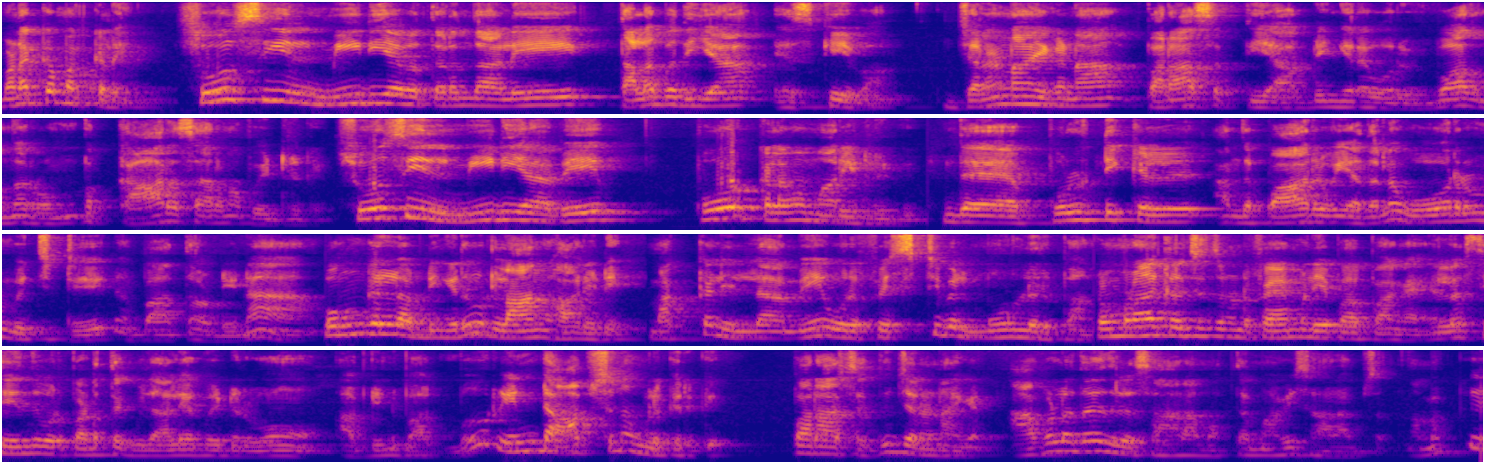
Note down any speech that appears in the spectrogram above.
வணக்க மக்களே. சோசியல் மீடியாவை திறந்தாலே தளபதியா எஸ்கேவா? ஜனநாயகனா பராசக்தியா அப்படிங்கிற ஒரு விவாதம் தான் ரொம்ப காரசாரமாக போயிட்டு இருக்கு சோசியல் மீடியாவே போர்க்களமாக மாறிட்டு இருக்கு இந்த பொலிட்டிக்கல் அந்த பார்வை அதெல்லாம் ஓரம் வச்சுட்டு நம்ம பார்த்தோம் அப்படின்னா பொங்கல் அப்படிங்கிறது ஒரு லாங் ஹாலிடே மக்கள் எல்லாமே ஒரு ஃபெஸ்டிவல் மூடில் இருப்பாங்க. ரொம்ப நாள் கழிச்சு தன்னோட ஃபேமிலியை பார்ப்பாங்க. எல்லாம் சேர்ந்து ஒரு படத்துக்கு ஜாலியாக போயிட்டு வருவோம் அப்படின்னு பார்க்கும்போது ரெண்டு ஆப்ஷன் உங்களுக்கு இருக்குது பராசக்தி ஜனநாயகன். அவ்வளோதான் இதில் சாரா மொத்தமாகவே சாராம்சம் நமக்கு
